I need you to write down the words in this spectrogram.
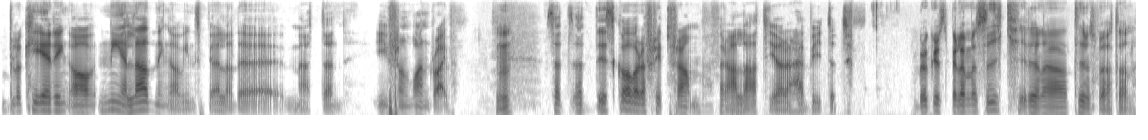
blockering av nedladdning av inspelade möten ifrån OneDrive. Mm. Så att, att, det ska vara fritt fram för alla att göra det här bytet. Brukar du spela musik i dina Teamsmöten?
